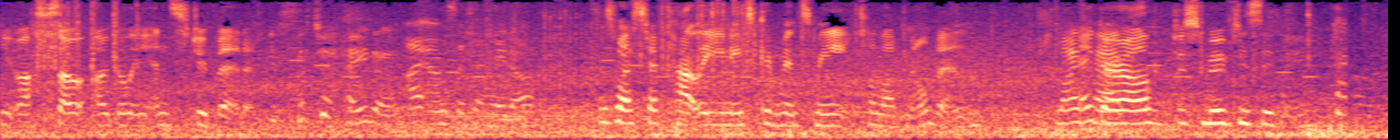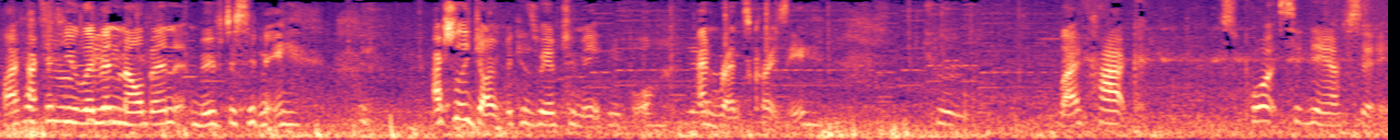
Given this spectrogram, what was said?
You are so ugly and stupid. You're such a hater. I am such a hater. This is why, Steph Catley, you need to convince me to love Melbourne. Life Hey, hack, girl. Just move to Sydney. Life hack, if you live in? Melbourne, move to Sydney. Actually, don't because we have too many people Yeah. and rent's crazy. True. Life hack, support Sydney FC.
